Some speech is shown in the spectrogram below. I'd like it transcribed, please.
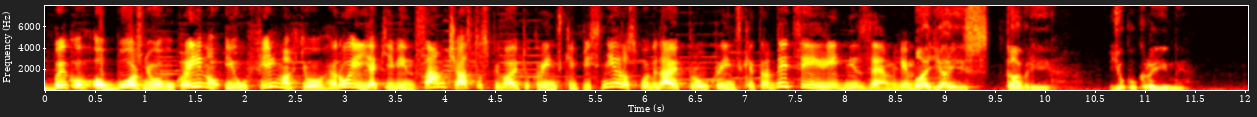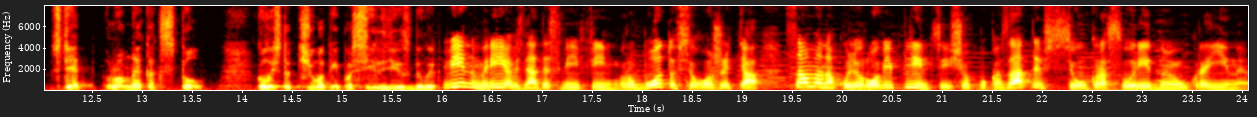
Биков обожнював Україну, і у фільмах його герої, як і він сам, часто співають українські пісні, розповідають про українські традиції, і рідні землі. А я из Таврии, юг України. Степь ровная, как стол. Колись тут чумаки по сіль їздили. Він мріяв зняти свій фільм роботу всього життя саме на кольоровій плівці, щоб показати всю красу рідної України.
